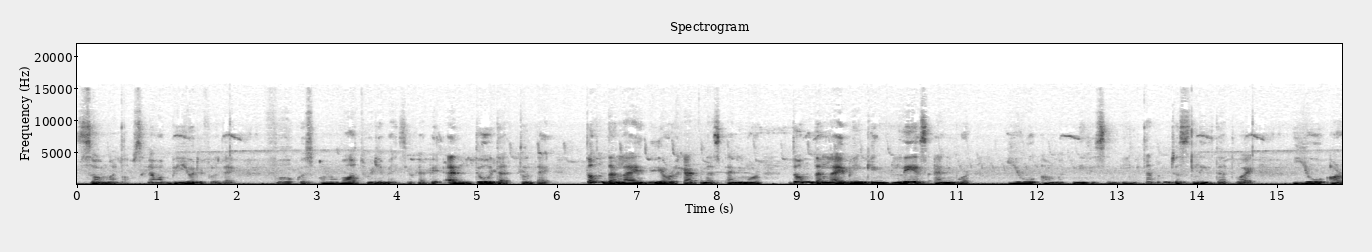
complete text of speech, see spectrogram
So, my loves, have a beautiful day. Focus on what really makes you happy and do that today. Don't delay your happiness anymore. Don't delay being in bliss anymore. You are magnificent being. And don't just live that way. You are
